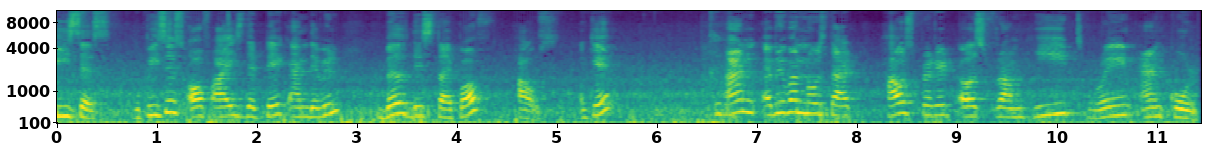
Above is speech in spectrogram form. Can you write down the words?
Pieces. The pieces of ice they take and they will build this type of house okay? And everyone knows that house protect us from heat rain and cold.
